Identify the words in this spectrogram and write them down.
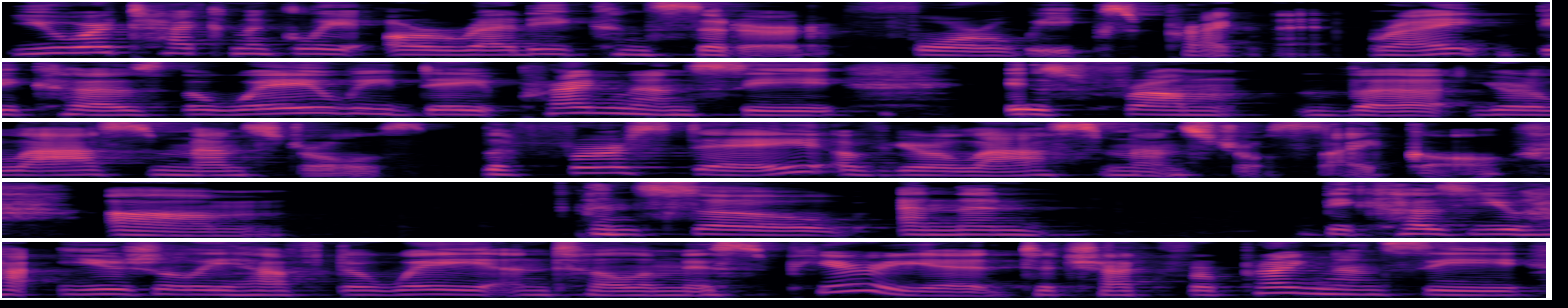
you are technically already considered 4 weeks pregnant right because the way we date pregnancy is from the your last menstrual the first day of your last menstrual cycle um and so and then because you ha- usually have to wait until a missed period to check for pregnancy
